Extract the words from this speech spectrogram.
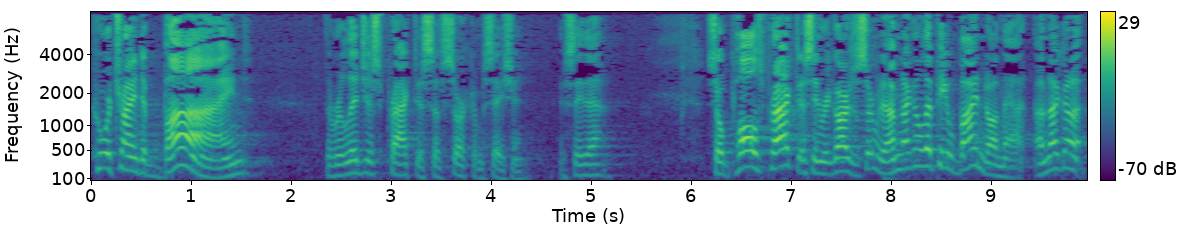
who were trying to bind the religious practice of circumcision. You see that? So Paul's practice in regards to circumcision, I'm not going to let people bind on that. I'm not going to,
